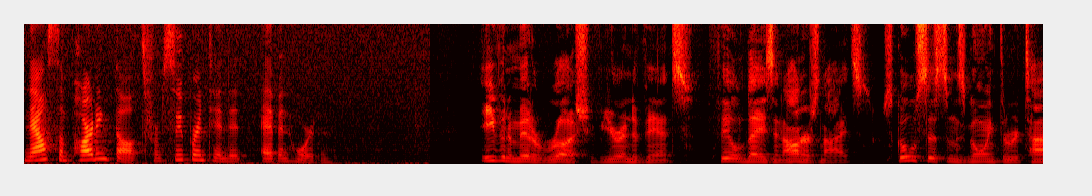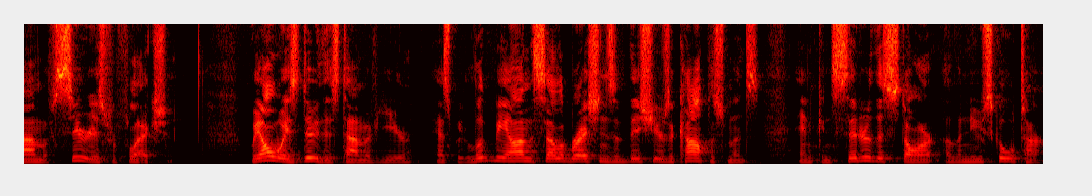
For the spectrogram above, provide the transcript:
Now some parting thoughts from Superintendent Evan Horton. Even amid a rush of year-end events, field days, and honors nights, school system is going through a time of serious reflection. We always do this time of year as we look beyond the celebrations of this year's accomplishments and consider the start of a new school term.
